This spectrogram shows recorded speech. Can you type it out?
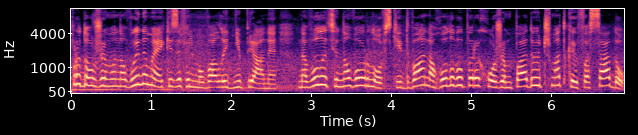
Продовжуємо новинами, які зафільмували дніпряни. На вулиці Новоорловській, 2 на голову перехожим падають шматки фасаду.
